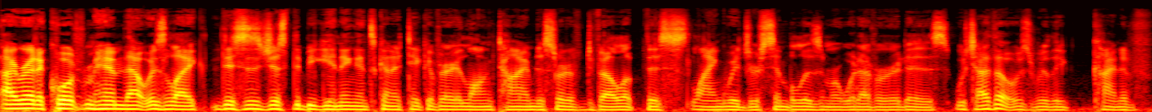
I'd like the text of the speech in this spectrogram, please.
I read a quote from him that was like, "This is just the beginning. It's going to take a very long time to sort of develop this language or symbolism or whatever it is," which I thought was really kind of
